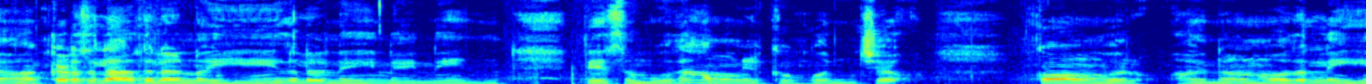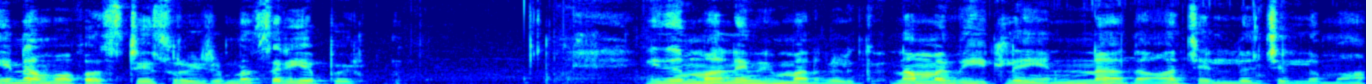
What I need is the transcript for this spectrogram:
தான் கடைசியில் அதில் நெய் இதில் நெய் நெய் நெய் பேசும்போது அவங்களுக்கு கொஞ்சம் கோபம் வரும். அதனால் முதல்லையே நம்ம ஃபஸ்ட்டே சொல்லிட்டோம்னா சரியாக போயிடும். இது மனைவிமார்களுக்கு நம்ம வீட்டில் என்ன தான் செல்ல செல்லமாக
